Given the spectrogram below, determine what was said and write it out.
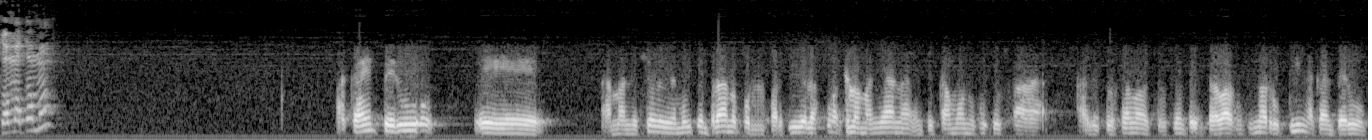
¿Cómo, cómo? Acá en Perú eh, amaneció desde muy temprano por el partido de las 4 de la mañana, empezamos nosotros a, a destrozar nuestro centro de trabajo. Es una rutina acá en Perú.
